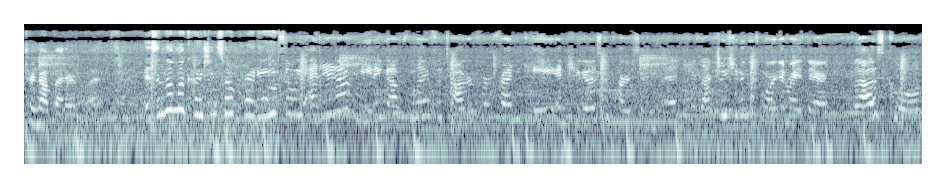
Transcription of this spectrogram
I kind of liked how it turned out better. But isn't the location so pretty? So we ended up meeting up with my photographer friend Kate, and she goes to Parsons, and she's actually shooting with Morgan right there. But that was cool,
